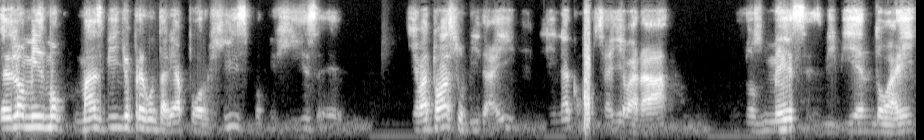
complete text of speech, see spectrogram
es, lo mismo, más bien yo preguntaría por Gis, porque Gis eh, lleva toda su vida ahí. Lina, como sea, llevará unos meses viviendo ahí.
